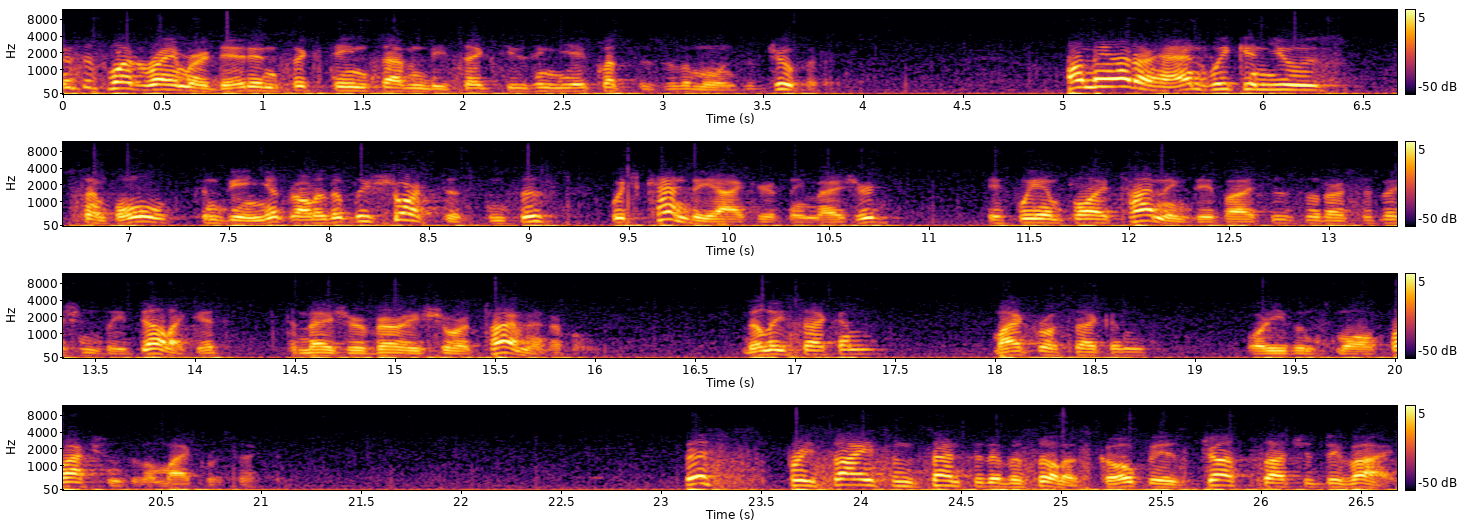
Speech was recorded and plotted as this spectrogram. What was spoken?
This is what Roemer did in 1676 using the eclipses of the moons of Jupiter. On the other hand, we can use simple, convenient, relatively short distances, which can be accurately measured if we employ timing devices that are sufficiently delicate to measure very short time intervals, milliseconds, microseconds, or even small fractions of a microsecond. This precise and sensitive oscilloscope is just such a device,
